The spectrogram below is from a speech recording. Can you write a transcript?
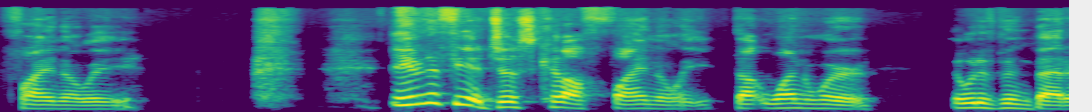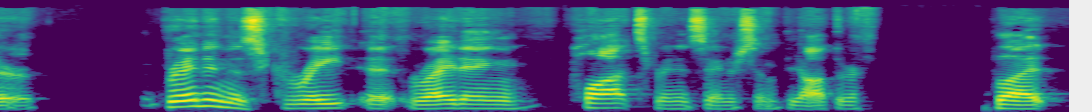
finally. Even if he had just cut off finally, that one word, it would have been better. Brandon is great at writing plots, Brandon Sanderson, the author, but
